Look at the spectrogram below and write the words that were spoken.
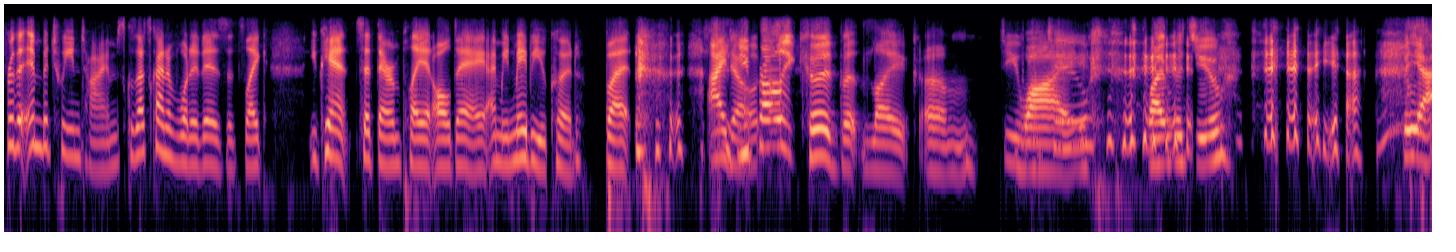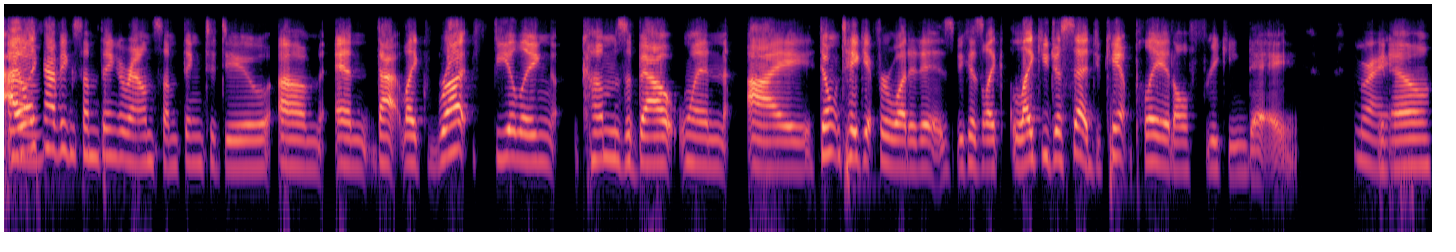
for the in between times because that's kind of what it is it's like you can't sit there and play it all day i mean maybe you could but i don't you probably could but like um do you why why would you yeah but yeah um, i like um, having something around something to do um and that like rut feeling comes about when i don't take it for what it is because like like you just said you can't play it all freaking day Right. You know?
